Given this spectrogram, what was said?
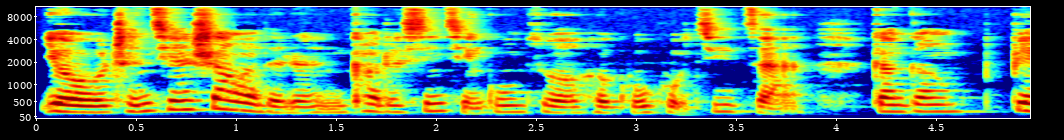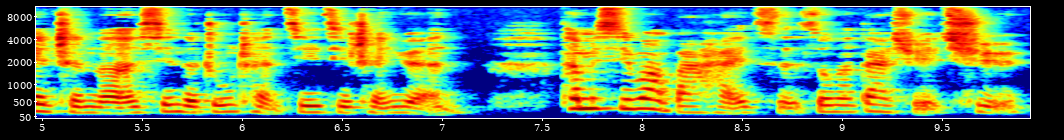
有成千上万的人靠着辛勤工作和苦苦积攒，刚刚变成了新的中产阶级成员。他们希望把孩子送到大学去，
